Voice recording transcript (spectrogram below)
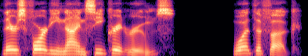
There's 49 secret rooms. What the fuck?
